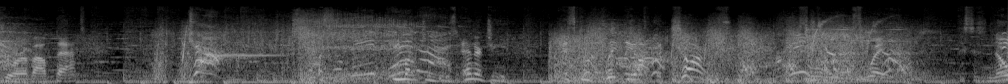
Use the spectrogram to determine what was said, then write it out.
Sure about that? Majin Buu's energy is completely off the charts! Wait, this is no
